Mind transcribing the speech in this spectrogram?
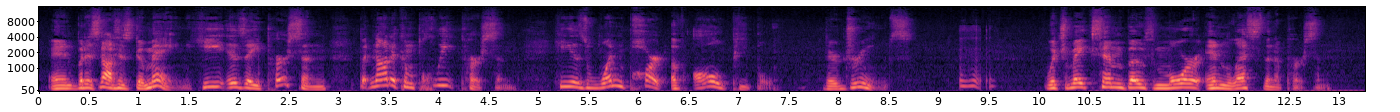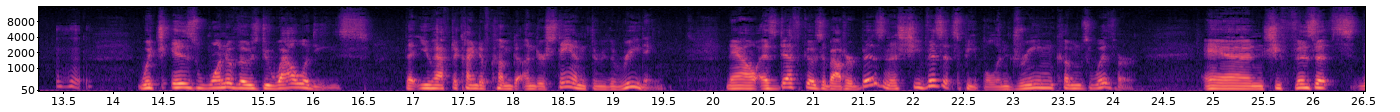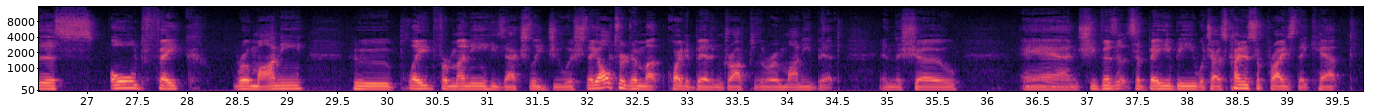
And but it's not his domain. He is a person, but not a complete person. He is one part of all people, their dreams, mm-hmm. Which makes him both more and less than a person. Mm-hmm. Which is one of those dualities that you have to kind of come to understand through the reading. Now, as Death goes about her business, she visits people, and Dream comes with her and she visits this old fake Romani who played for money. He's actually Jewish. They altered him up quite a bit and dropped the Romani bit in the show. And mm. she visits a baby, which I was kind of surprised they kept.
